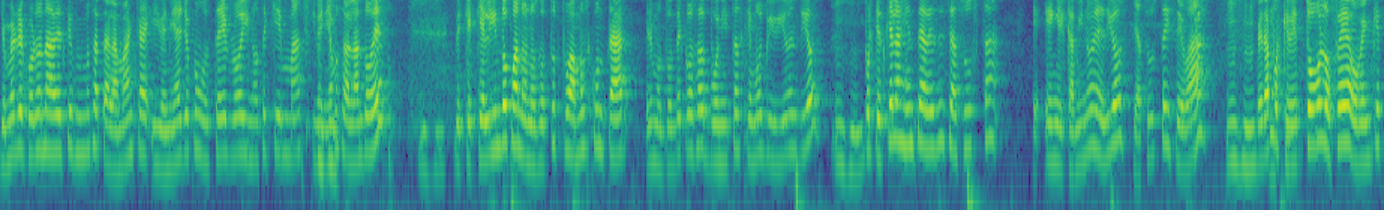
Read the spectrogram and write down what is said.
Yo me recuerdo una vez que fuimos a Talamanca y venía yo con usted, Roy, y no sé quién más, y veníamos hablando de eso de que qué lindo cuando nosotros podamos contar el montón de cosas bonitas que hemos vivido en Dios, porque es que la gente a veces se asusta e, en el camino de Dios, se asusta y se va, ¿verdad? Porque ven todo lo feo, ven que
